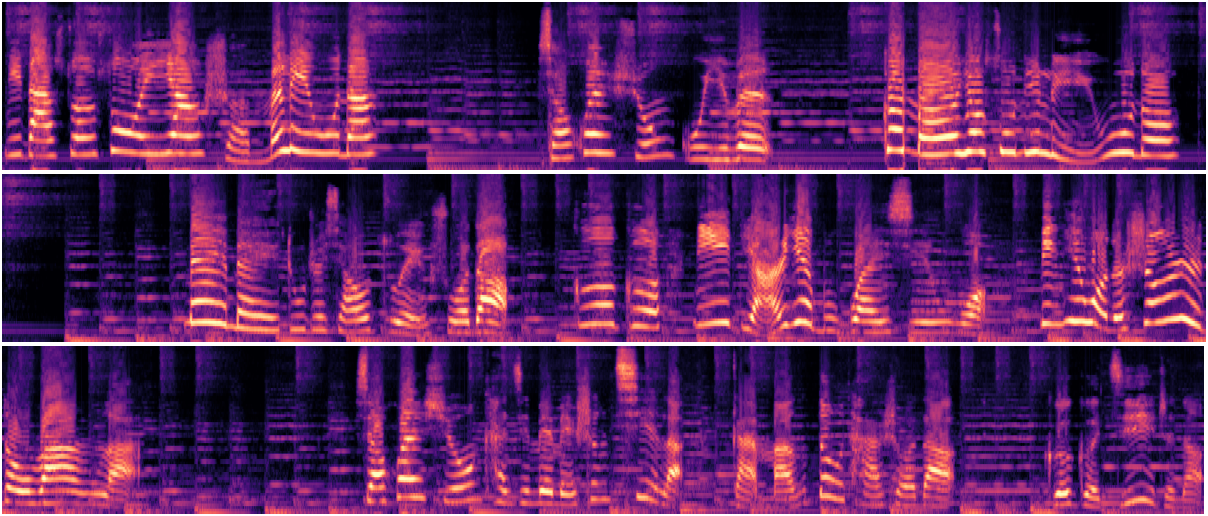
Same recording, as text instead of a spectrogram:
你打算送我一样什么礼物呢？”小浣熊故意问：“干嘛要送你礼物呢？”妹妹嘟着小嘴说道。哥哥，你一点儿也不关心我，明天我的生日都忘了。小浣熊看见妹妹生气了，赶忙逗她说道：“哥哥记着呢，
